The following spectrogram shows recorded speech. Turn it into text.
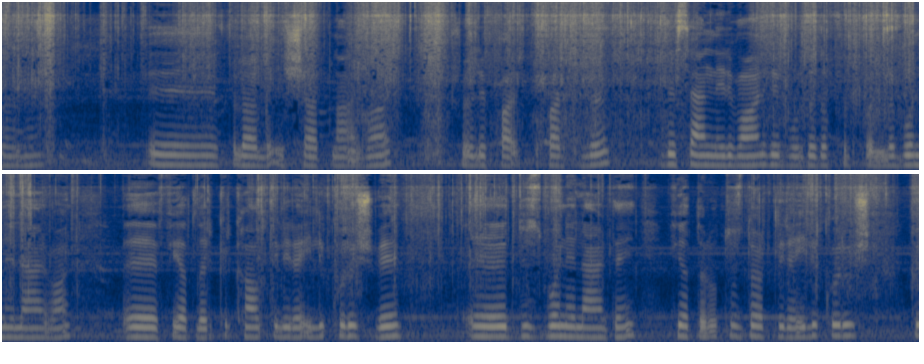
Böyle e, flarlı eşarplar var. Şöyle farklı farklı desenleri var ve burada da fırfırlı boneler var. E, fiyatları 46 lira 50 kuruş ve e, düz bonelerde fiyatları 34 lira 50 kuruş ve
